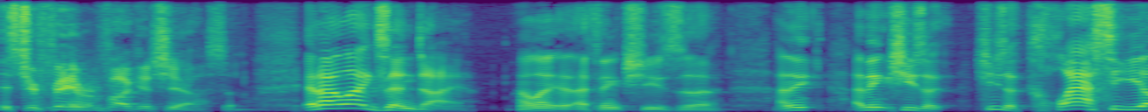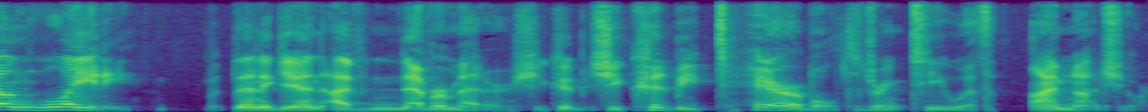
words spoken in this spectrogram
it's your favorite fucking show. So, and I like Zendaya. I like. I think she's a. I think. I think she's a. She's a classy young lady. But then again, I've never met her. She could. She could be terrible to drink tea with. I'm not sure.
